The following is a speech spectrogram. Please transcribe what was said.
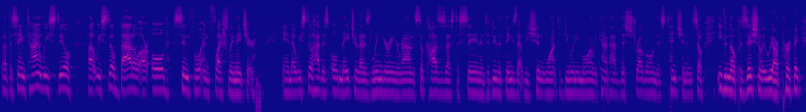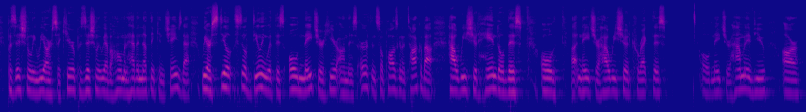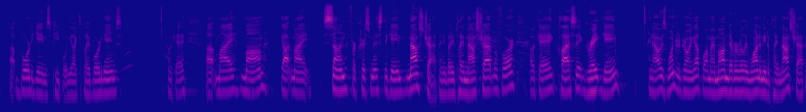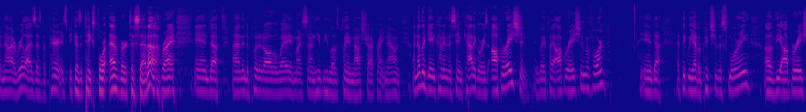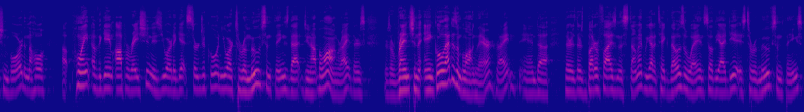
But at the same time, we still, uh, we still battle our old sinful and fleshly nature and uh, we still have this old nature that is lingering around and still causes us to sin and to do the things that we shouldn't want to do anymore. We kind of have this struggle and this tension. And so, even though positionally we are perfect, positionally we are secure, positionally we have a home in heaven, nothing can change that. We are still still dealing with this old nature here on this earth. And so, Paul is going to talk about how we should handle this old uh, nature, how we should correct this old nature. How many of you are uh, board games people? You like to play board games? Okay? Uh, my mom got my son for Christmas the game Mousetrap. Anybody play Mousetrap before? Okay, classic, great game. And I always wondered growing up why my mom never really wanted me to play Mousetrap. And now I realize as the parent, it's because it takes forever to set up, right? And, uh, and then to put it all away. And my son, he, he loves playing Mousetrap right now. And another game kind of in the same category is Operation. Anybody play Operation before? And uh, I think we have a picture this morning of the operation board. And the whole uh, point of the game operation is you are to get surgical and you are to remove some things that do not belong, right? There's, there's a wrench in the ankle, that doesn't belong there, right? And uh, there's, there's butterflies in the stomach, we got to take those away. And so the idea is to remove some things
